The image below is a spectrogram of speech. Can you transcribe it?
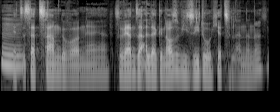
Hm. Jetzt ist er zahm geworden, ja, ja. So werden sie alle, genauso wie Sido hierzulande, ne?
